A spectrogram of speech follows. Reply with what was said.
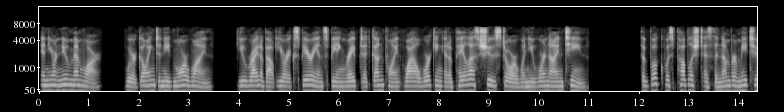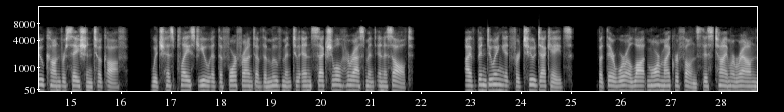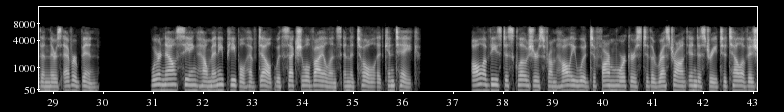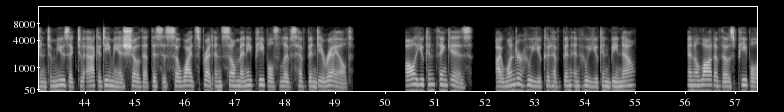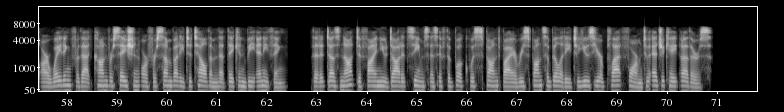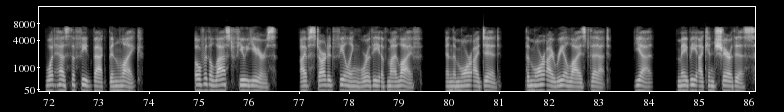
In your new memoir, We're Going to Need More Wine, you write about your experience being raped at gunpoint while working at a Payless shoe store when you were 19. The book was published as the number Me Too conversation took off, which has placed you at the forefront of the movement to end sexual harassment and assault. I've been doing it for two decades, but there were a lot more microphones this time around than there's ever been. We're now seeing how many people have dealt with sexual violence and the toll it can take. All of these disclosures from Hollywood to farm workers to the restaurant industry to television to music to academia show that this is so widespread and so many people's lives have been derailed. All you can think is, I wonder who you could have been and who you can be now? And a lot of those people are waiting for that conversation or for somebody to tell them that they can be anything, that it does not define you. It seems as if the book was spawned by a responsibility to use your platform to educate others. What has the feedback been like? Over the last few years, I've started feeling worthy of my life, and the more I did, the more I realized that, yeah, maybe I can share this.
